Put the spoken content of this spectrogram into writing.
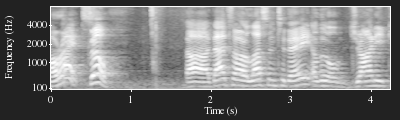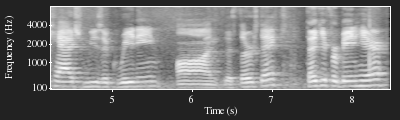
All right, so uh, that's our lesson today. A little Johnny Cash music reading on the Thursday. Thank you for being here.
